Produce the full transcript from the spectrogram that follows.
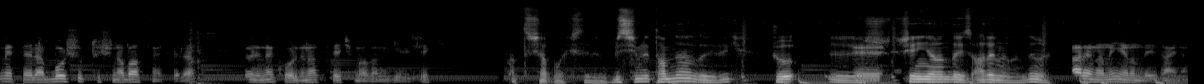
Mesela boşluk tuşuna bas mesela. Önüne koordinat seçme alanı gelecek. Atış yapmak istedim. Biz şimdi tam neredeydik? Şu e, Ee, şeyin yanındayız. Arenanın değil mi? Arenanın yanındayız aynen.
